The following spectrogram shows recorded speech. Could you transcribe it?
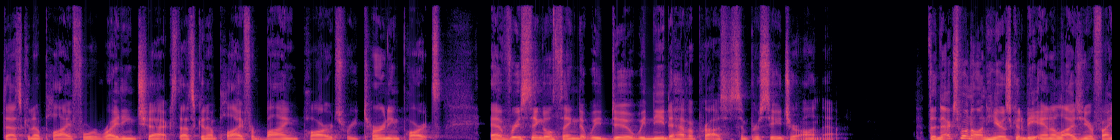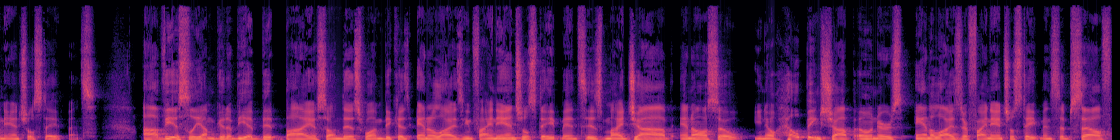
That's going to apply for writing checks. That's going to apply for buying parts, returning parts. Every single thing that we do, we need to have a process and procedure on that. The next one on here is going to be analyzing your financial statements. Obviously, I'm going to be a bit biased on this one because analyzing financial statements is my job. And also, you know, helping shop owners analyze their financial statements themselves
